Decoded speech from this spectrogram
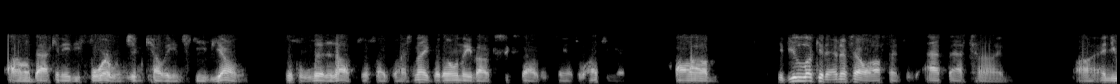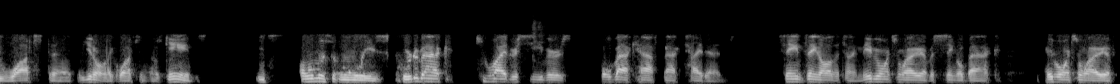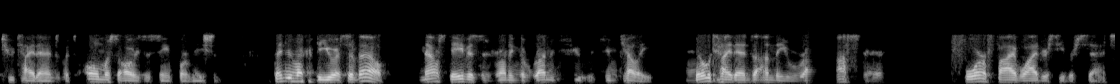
uh, back in '84 when Jim Kelly and Steve Young just lit it up just like last night, but only about 6,000 fans watching it. Um, if you look at NFL offenses at that time, uh, and you watch the, you know, like watching those games, it's almost always quarterback, two wide receivers, fullback, halfback, tight end. Same thing all the time. Maybe once in a while you have a single back. Maybe once in a while you have two tight ends, but it's almost always the same formation. Then you look at the USFL. Mouse Davis is running the run and shoot with Jim Kelly. No tight ends on the roster. Four or five wide receiver sets.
